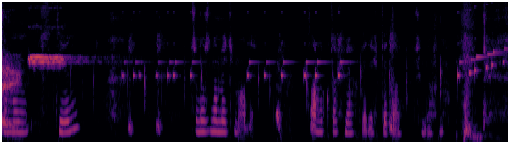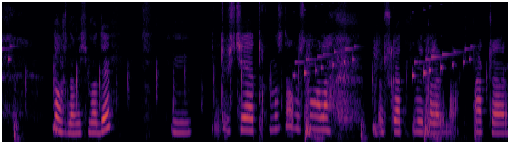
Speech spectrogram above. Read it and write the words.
związaną z tym, czy można mieć mody. Tam ktoś mnie kiedyś pytał, czy można. Można mieć mody. Mm, oczywiście trudno zdobyć, no ale na przykład mój kolega ma Patcher,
